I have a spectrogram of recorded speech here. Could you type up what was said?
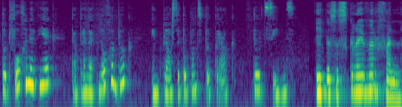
Tot volgende week, dan bring ek nog 'n boek en plaas dit op ons boekrak. Totsiens. Ek is 'n skrywer van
